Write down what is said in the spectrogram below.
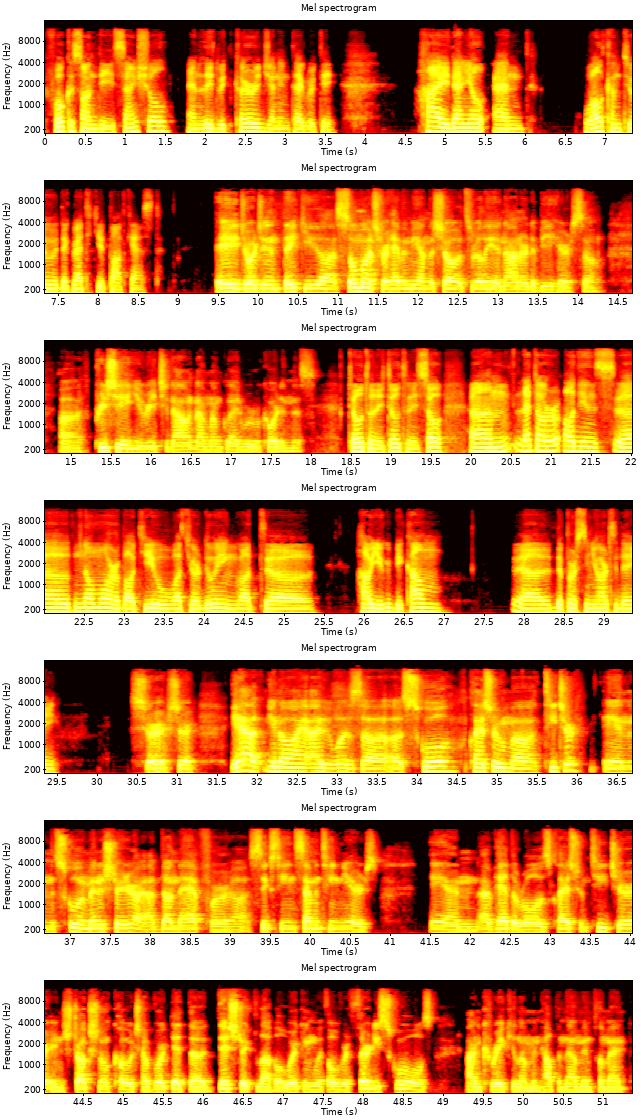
focus on the essential, and lead with courage and integrity. Hi, Daniel, and welcome to the Gratitude Podcast. Hey, Georgian, thank you uh, so much for having me on the show. It's really an honor to be here. So, uh, appreciate you reaching out, and I'm, I'm, glad we're recording this. Totally, totally. So, um, let our audience uh, know more about you, what you're doing, what, uh, how you become uh, the person you are today. Sure, sure. Yeah, you know, I, I was uh, a school classroom uh, teacher and the school administrator. I, have done that for uh, 16, 17 years. And I've had the role as classroom teacher, instructional coach. I've worked at the district level, working with over 30 schools on curriculum and helping them implement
